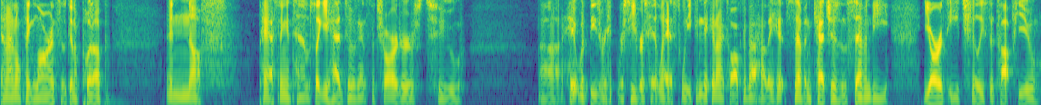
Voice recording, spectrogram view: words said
and I don't think Lawrence is going to put up enough passing attempts like he had to against the Chargers to uh, hit what these re- receivers hit last week. Nick and I talked about how they hit seven catches and 70 yards each, at least the top few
